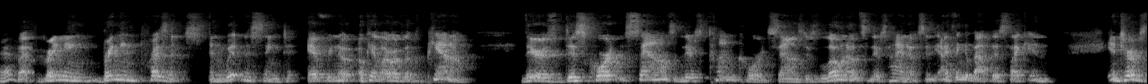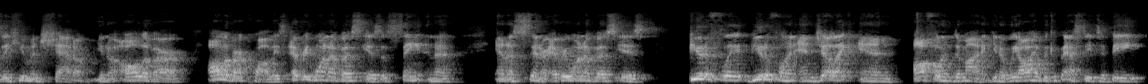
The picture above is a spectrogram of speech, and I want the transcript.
Yeah. But bringing bringing presence and witnessing to every note. Okay, Laura, the piano. There's discordant sounds and there's concord sounds. There's low notes and there's high notes. And I think about this like in in terms of the human shadow. You know, all of our all of our qualities. Every one of us is a saint and a and a sinner. Every one of us is beautifully beautiful and angelic and awful and demonic. You know, we all have the capacity to be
